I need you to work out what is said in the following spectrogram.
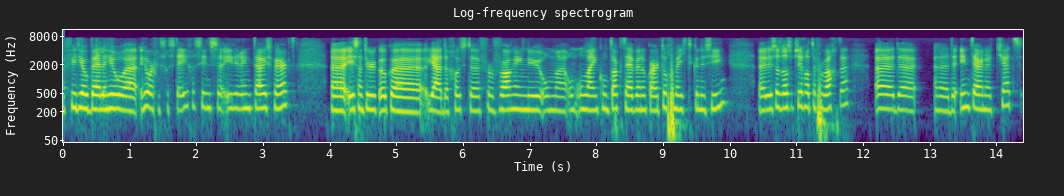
videobellen heel, heel erg is gestegen sinds iedereen thuis werkt. is natuurlijk ook ja, de grootste vervanging nu om, om online contact te hebben en elkaar toch een beetje te kunnen zien. Eh, dus dat was op zich wel te verwachten. Eh, de, eh, de interne chat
